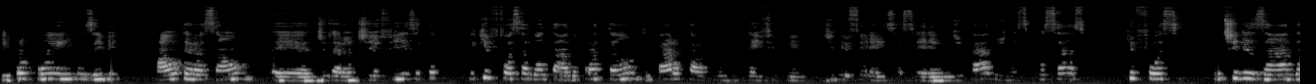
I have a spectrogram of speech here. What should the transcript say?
E propunha, inclusive, a alteração é, de garantia física e que fosse adotado para tanto, para o cálculo do TFP de referência serem indicados nesse processo, que fosse utilizada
